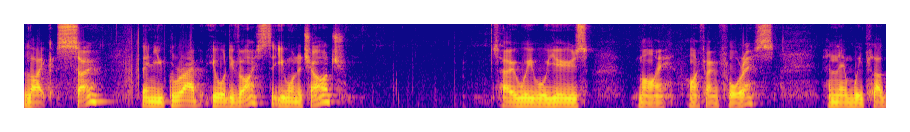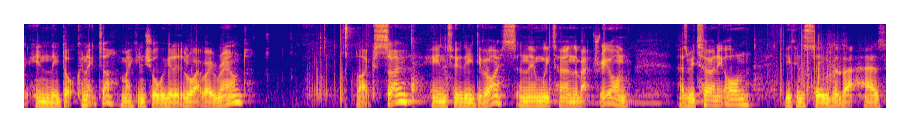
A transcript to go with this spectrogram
like so. Then you grab your device that you want to charge. So we will use my iPhone 4S and then we plug in the dock connector, making sure we get it the right way round like so into the device and then we turn the battery on. As we turn it on you can see that that has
